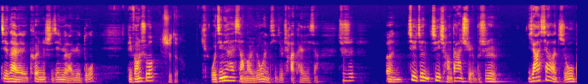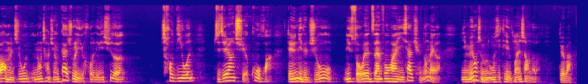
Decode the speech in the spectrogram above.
接待客人的时间越来越多。比方说，是的，我今天还想到一个问题，就岔开一下，就是嗯，这阵这场大雪不是压下了植物，把我们植物农场全盖住了以后，连续的。超低温直接让雪固化，等于你的植物，你所谓的自然风化一下全都没了，你没有什么东西可以观赏的了，对吧？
